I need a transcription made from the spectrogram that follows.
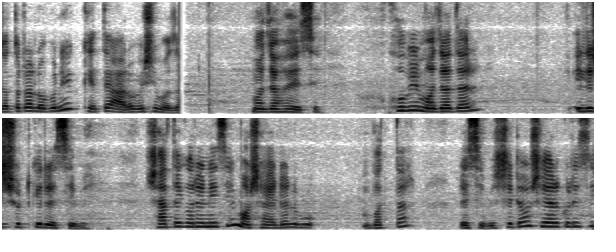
যতটা লোভনীয়, খেতে আরও বেশি মজা মজা হয়েছে। খুবই মজাদার ইলিশ শুটকির রেসিপি সাথে করে নিয়েছি মশাই ডাল বত্তার। রেসিপি সেটাও শেয়ার করেছি।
